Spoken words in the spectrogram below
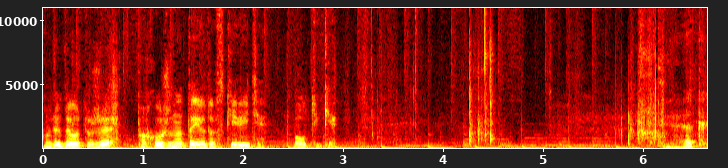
Вот это вот уже похоже на тойотовские, видите, болтики. Так.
